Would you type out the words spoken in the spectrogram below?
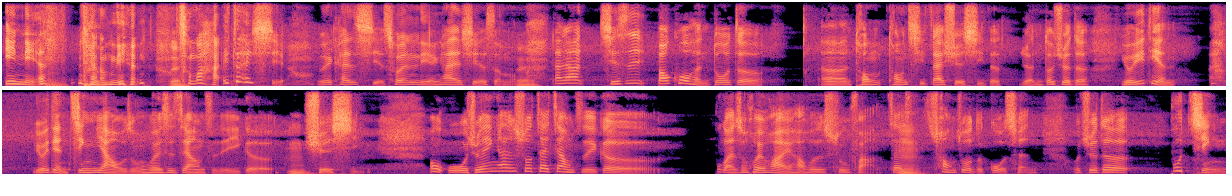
一年、两年，怎么还在写？我就开始写春联，开始写什么？对，大家其实包括很多的呃同同期在学习的人都觉得有一点 有一点惊讶，我怎么会是这样子的一个学习？哦，我觉得应该是说，在这样子一个不管是绘画也好，或者书法，在创作的过程，我觉得。不仅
